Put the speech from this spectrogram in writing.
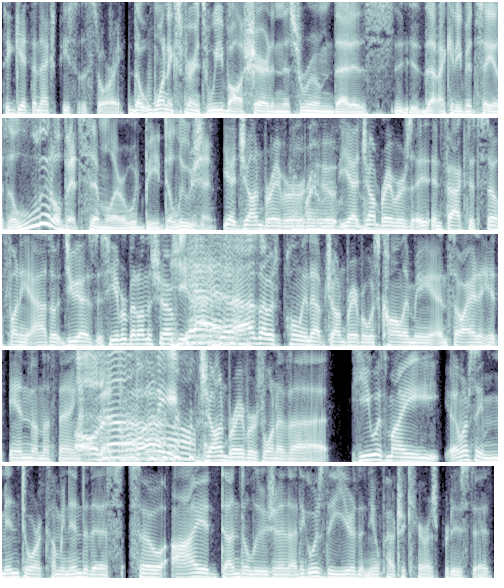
to get the next piece of the story. The one experience we've all shared in this room that is that I could even say is a little bit similar would be delusion. Yeah, Jon Braver. Who, yeah, Jon Braver's. In fact, it's so funny. As do you guys? Has he ever been on the show? Yeah. As I was pulling up, Jon Braver was calling me, and so I had to hit end on the thing. Oh, that's funny. Jon Braver's one of uh. He was my, I want to say, mentor coming into this. So I had done Delusion. I think it was the year that Neil Patrick Harris produced it.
